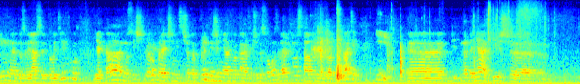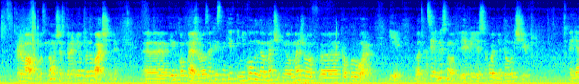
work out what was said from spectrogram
він е, дозволяв свою поведінку, яка свідчить про переченість щодо приниження адвокатів, щодо свого зверхнього ставлення до адвокатів і е, надання більш е, привабливого становища стороні обвинувачення. Е, він обмежував захисників і ніколи не обмежував, е, прокурора. І от цей висновок, який я сьогодні долучив, я,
